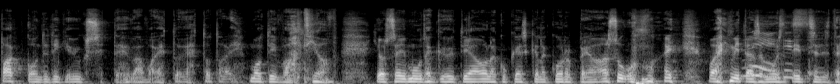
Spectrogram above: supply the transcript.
pakko on tietenkin yksi sitten hyvä vaihtoehto tai motivaatio, jos ei muuta kyytiä ole kuin keskellä korpea asuu, vai, vai mitä niin, sä muistat siis, itse sitä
